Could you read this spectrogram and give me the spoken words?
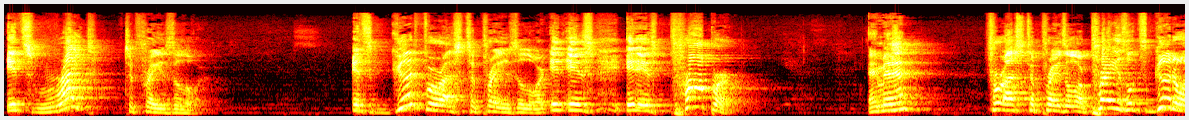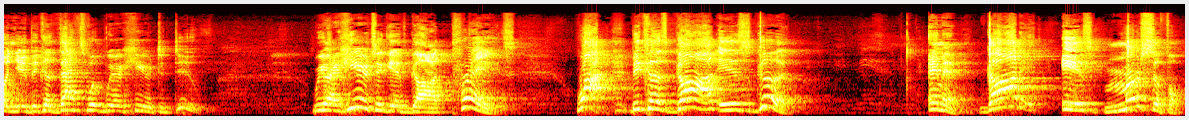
It's right to praise the Lord. It's good for us to praise the Lord. It is, it is proper. Amen? For us to praise the Lord. Praise looks good on you because that's what we're here to do. We are here to give God praise. Why? Because God is good. Amen. God is merciful.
